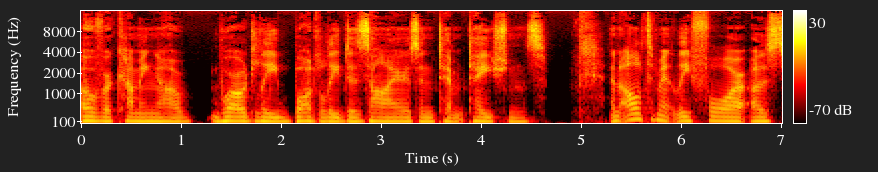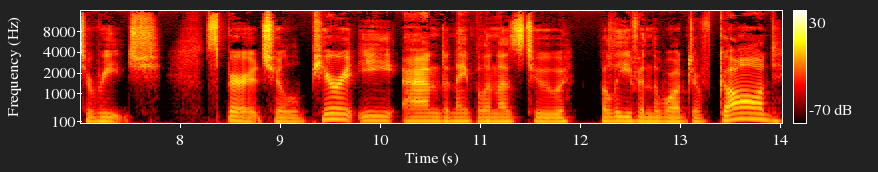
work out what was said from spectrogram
overcoming our worldly bodily desires and temptations, and ultimately for us to reach spiritual purity and enabling us to believe in the word of God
